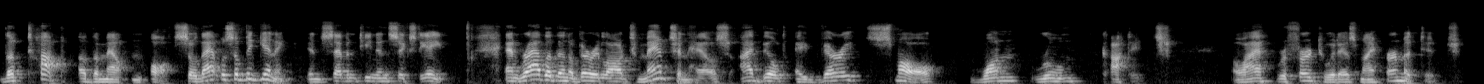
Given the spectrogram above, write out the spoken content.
the top of the mountain off. So that was a beginning in 1768. And rather than a very large mansion house, I built a very small one room cottage. Oh, I referred to it as my hermitage.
